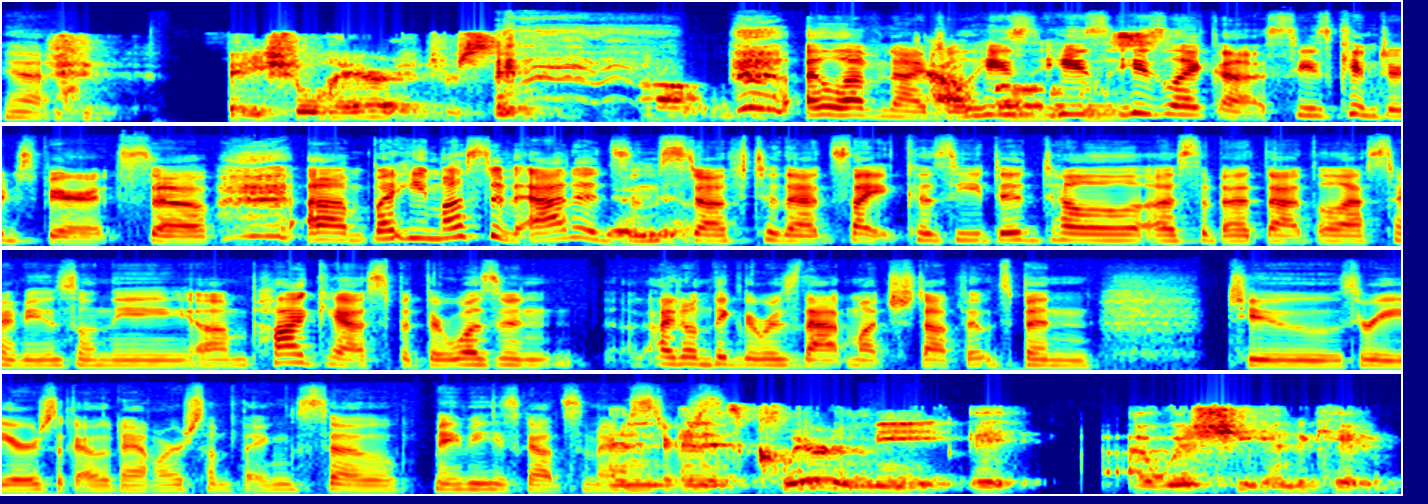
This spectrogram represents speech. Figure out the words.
Yeah. Facial hair, interesting. Um, I love Nigel. He's he's he's like us. He's kindred spirits. So, um, but he must have added yeah, some yeah. stuff to that site because he did tell us about that the last time he was on the um, podcast. But there wasn't. I don't think there was that much stuff. It's been two, three years ago now or something. So maybe he's got some extras. And, and it's clear to me. It I wish he indicated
